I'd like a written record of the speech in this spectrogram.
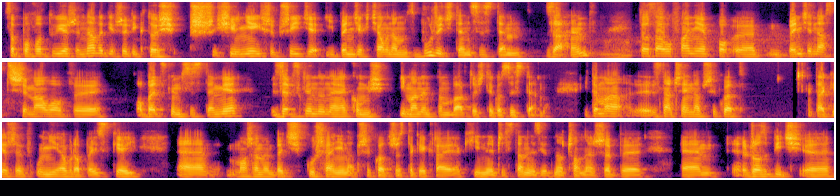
co powoduje, że nawet jeżeli ktoś silniejszy przyjdzie i będzie chciał nam zburzyć ten system zachęt, to zaufanie po, e, będzie nas trzymało w obecnym systemie ze względu na jakąś immanentną wartość tego systemu. I to ma e, znaczenie na przykład takie, że w Unii Europejskiej e, możemy być kuszeni na przykład przez takie kraje jak Chiny czy Stany Zjednoczone, żeby e, rozbić, e,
